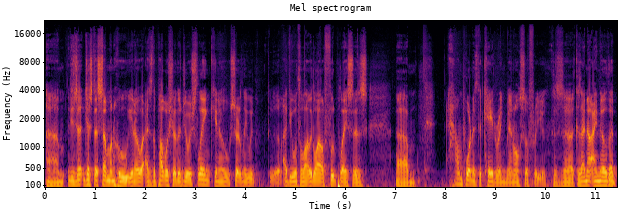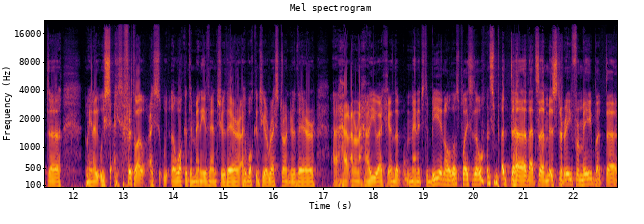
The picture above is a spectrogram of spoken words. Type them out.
Um, just just as someone who, you know, as the publisher of the Jewish Link, you know, certainly would I deal with a lot with a lot of food places. Um, how important has the catering been also for you? Because because I know I know that uh, I mean I, we s- I, first of all I walk into many events you're there. I walk into your restaurant you're there. Uh, how, I don't know how you actually end up manage to be in all those places at once but uh, that's a mystery for me but uh,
